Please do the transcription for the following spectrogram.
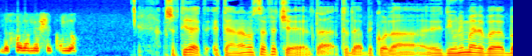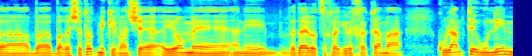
בכל המשק כולו. עכשיו תראה, טענה נוספת שעלתה, אתה יודע, בכל הדיונים האלה ב, ב, ב, ברשתות, מכיוון שהיום אה, אני ודאי לא צריך להגיד לך כמה כולם טעונים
